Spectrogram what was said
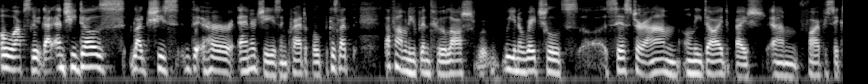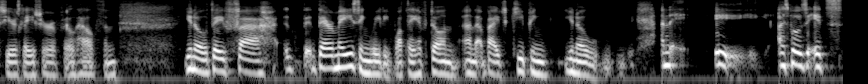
Oh, absolutely. And she does, like, she's, the, her energy is incredible because, like, that family have been through a lot. You know, Rachel's uh, sister, Anne, only died about um, five or six years later of ill health. And, you know, they've, uh, they're amazing, really, what they have done and about keeping, you know, and i I suppose it's,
